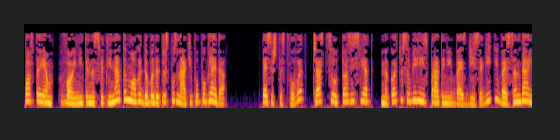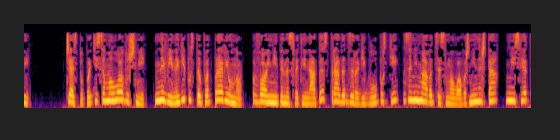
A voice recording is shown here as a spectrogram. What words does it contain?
повторям, войните на светлината могат да бъдат разпознати по погледа. Те съществуват, част са от този свят, на който са били изпратени без дисаги и без сандали. Често пъти са малодушни, не винаги постъпват правилно. Войните на светлината страдат заради глупости, занимават се с маловажни неща, мислят,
